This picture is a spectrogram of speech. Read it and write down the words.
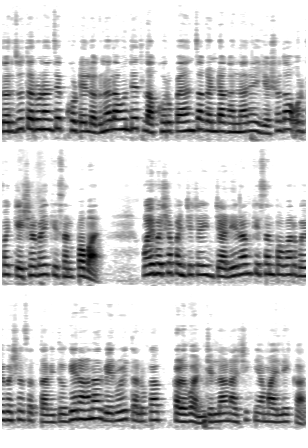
गरजू तरुणांचे खोटे लग्न लावून देत लाखो रुपयांचा गंडा घालणाऱ्या यशोदा उर्फ केशरबाई किसन पवार वय वर्ष पंचेचाळीस जालीराम किसन पवार वय वर्ष सत्तावीस. दोघे राहणार वेरुळी तालुका कळवण जिल्हा नाशिक या मालिकात.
